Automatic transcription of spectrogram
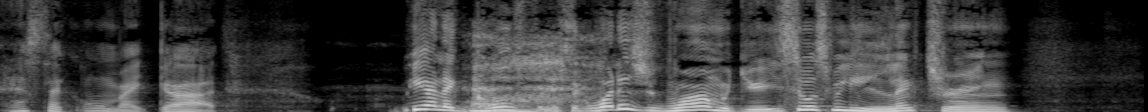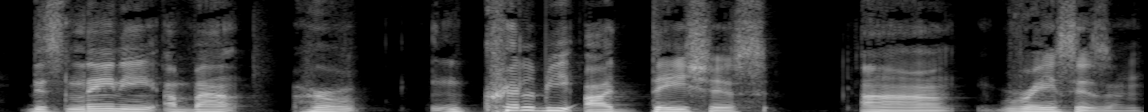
And it's like, oh my god, we got a goldfish. Like, what is wrong with you? You're supposed to be lecturing this lady about her incredibly audacious uh, racism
